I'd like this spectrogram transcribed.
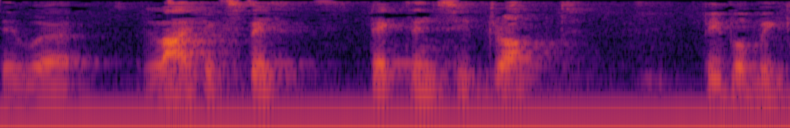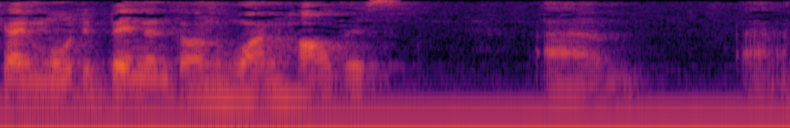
there were life expectancy dropped. People became more dependent on one harvest. Um, uh,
